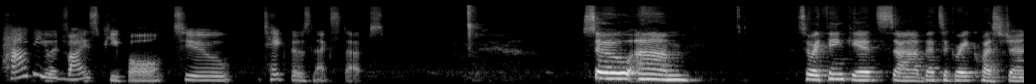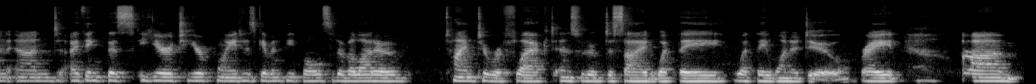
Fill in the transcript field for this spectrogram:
How do you advise people to take those next steps? So um so I think it's uh, that's a great question, and I think this year, to your point, has given people sort of a lot of time to reflect and sort of decide what they what they want to do right? Um,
